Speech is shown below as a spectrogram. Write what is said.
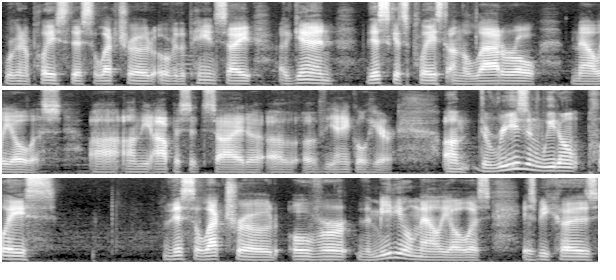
we're going to place this electrode over the pain site. Again, this gets placed on the lateral malleolus uh, on the opposite side of, of the ankle here. Um, the reason we don't place this electrode over the medial malleolus is because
